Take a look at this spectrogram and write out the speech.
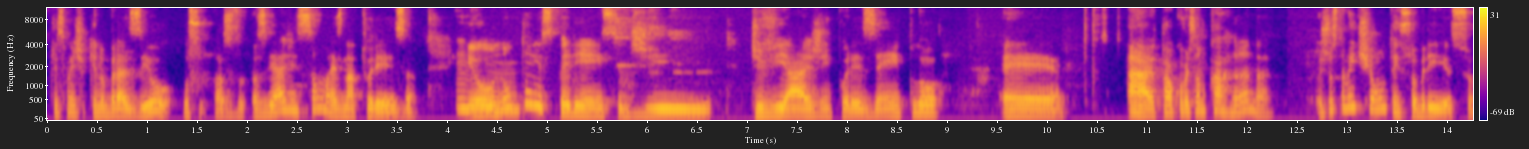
principalmente aqui no Brasil, os- as, as viagens são mais natureza. Eu Uhum. não tenho experiência de, de viagem, por exemplo. é, Ah, eu tava conversando com a Hannah justamente ontem sobre isso.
